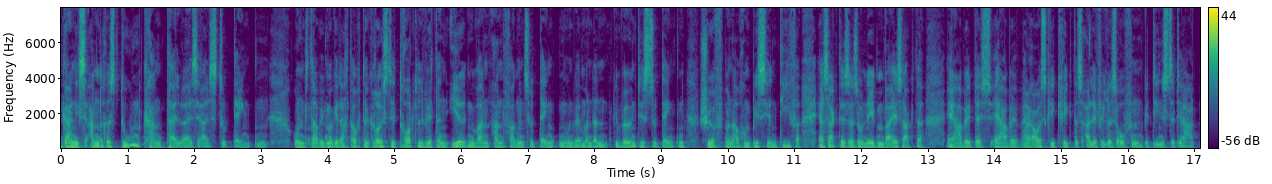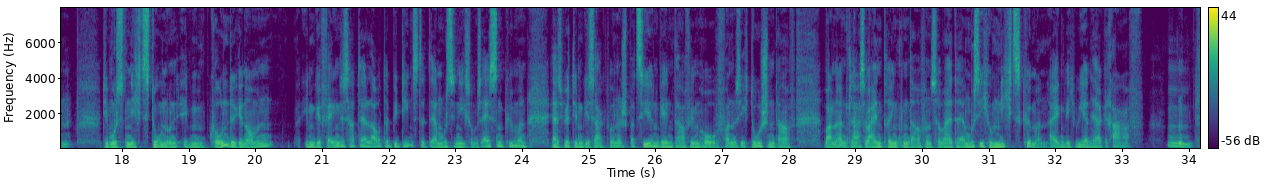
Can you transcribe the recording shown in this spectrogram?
gar nichts anderes tun kann teilweise als zu denken. Und da habe ich mir gedacht, auch der größte Trottel wird dann irgendwann anfangen zu denken. Und wenn man dann gewöhnt ist zu denken, schürft man auch ein bisschen tiefer. Er sagt es also nebenbei, sagt er, er habe, das, er habe herausgekriegt, dass alle Philosophen Bedienstete hatten. Die mussten nichts tun. Und im Grunde genommen im Gefängnis hat er lauter Bedienstete. Er muss sich nicht ums Essen kümmern. Es wird ihm gesagt, wann er spazieren gehen darf im Hof, wann er sich duschen darf, wann er ein Glas Wein trinken darf und so weiter. Er muss sich um nichts kümmern, eigentlich wie ein Herr Graf. Mhm.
